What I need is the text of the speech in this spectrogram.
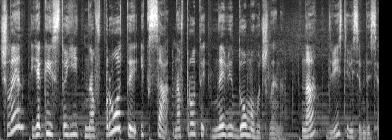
член, який стоїть навпроти ікса, навпроти невідомого члена на 280.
